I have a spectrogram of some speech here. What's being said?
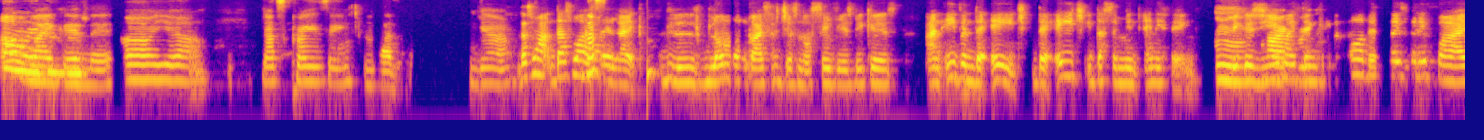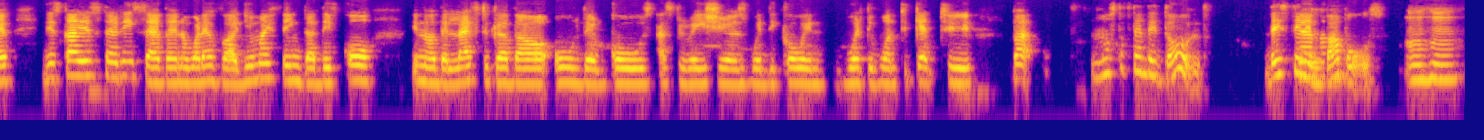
Oh Oh, my my goodness. Oh yeah, that's crazy. But Yeah. That's why that's why That's- I say like London guys are just not serious because and even the age, the age it doesn't mean anything Mm, because you I might agree. think, oh, this guy is 35, this guy is 37 or whatever. You might think that they've got you know their life together, all their goals, aspirations, where they're going, where they want to get to, but most of them they don't. They still Yeah, in no. bubbles Mm-hmm.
